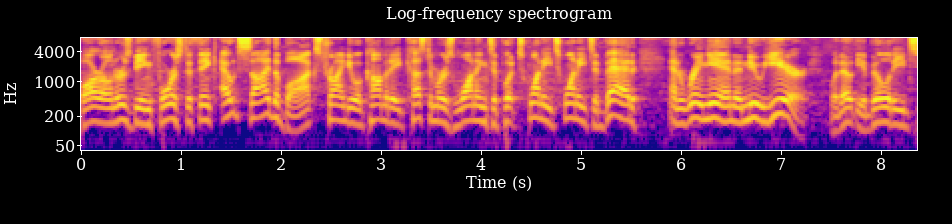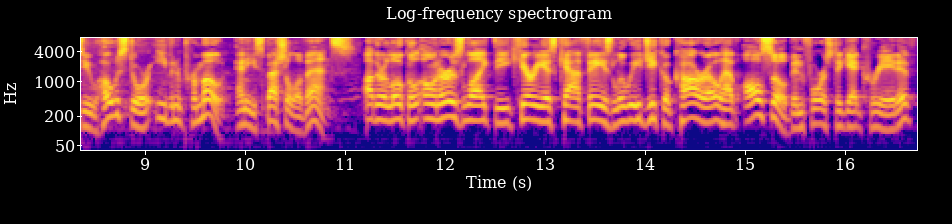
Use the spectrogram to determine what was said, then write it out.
Bar owners being forced to think outside the box, trying to accommodate customers wanting to put 2020 to bed and ring in a new year without the ability to host or even promote any special events. Other local owners, like the Curious Cafe's Luigi Coccaro, have also been forced to get creative.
